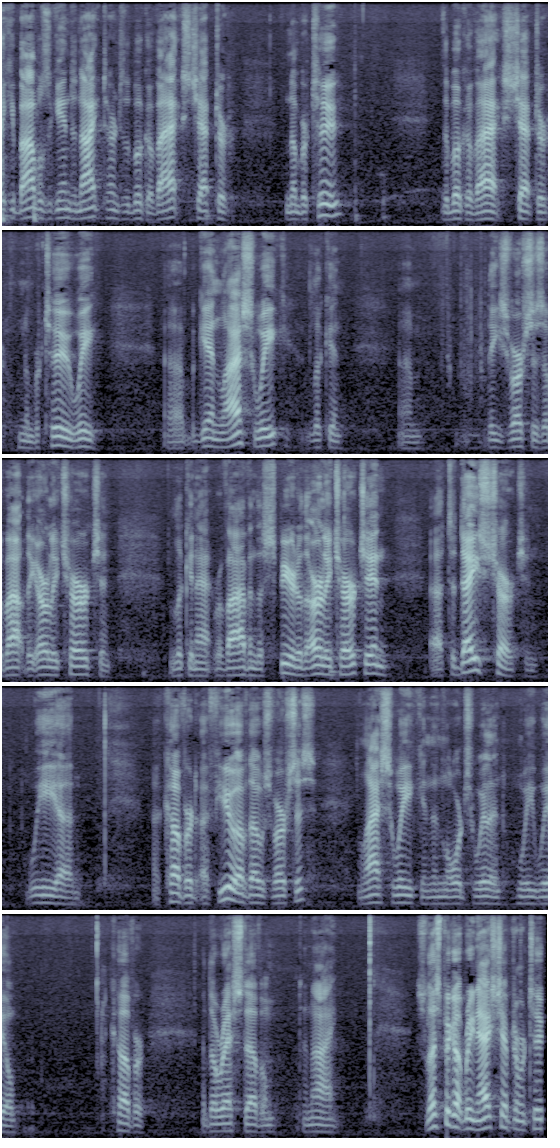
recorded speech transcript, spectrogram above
Take your Bibles again tonight. Turn to the book of Acts, chapter number 2. The book of Acts, chapter number 2. We uh, began last week looking um, these verses about the early church and looking at reviving the spirit of the early church in uh, today's church. And we uh, uh covered a few of those verses last week, and then, Lord's willing, we will cover the rest of them tonight. So let's pick up reading Acts chapter number 2.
